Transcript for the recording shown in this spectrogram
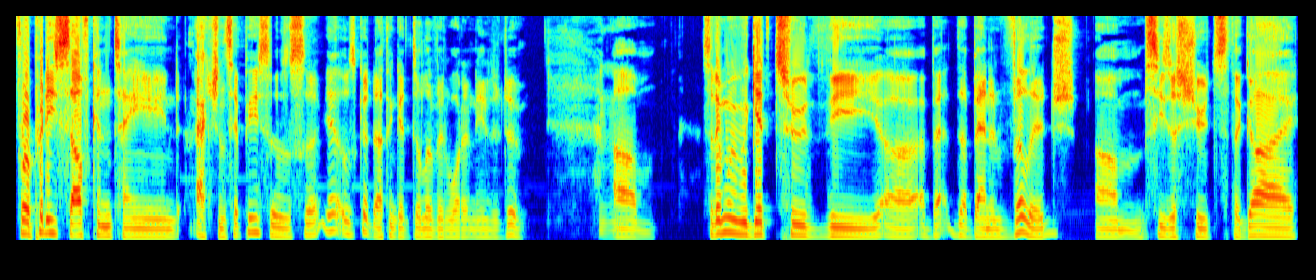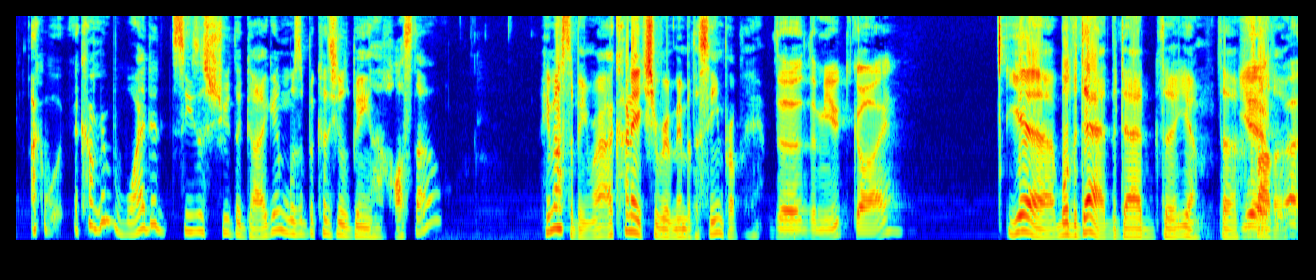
For a pretty self-contained action set piece, it was uh, yeah, it was good. I think it delivered what it needed to do. mhm. Um, so then when we get to the uh, ab- the abandoned village, um, Caesar shoots the guy. I can't remember why did Caesar shoot the guy again. Was it because he was being hostile? He must have been right. I can't actually remember the scene properly. the the mute guy. Yeah, well, the dad, the dad, the yeah, the Yeah. father. uh,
